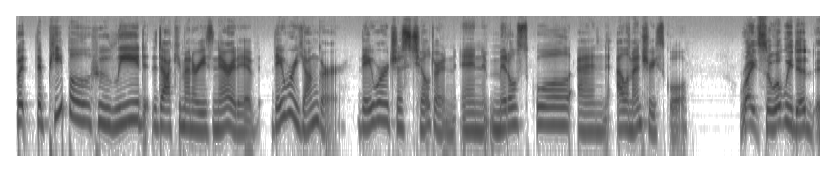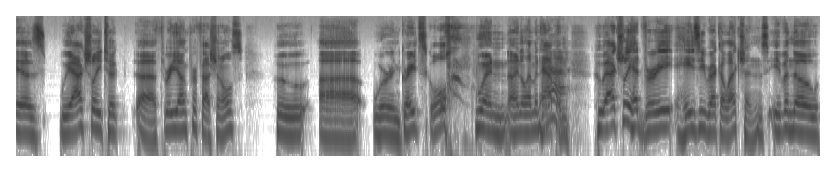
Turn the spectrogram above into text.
But the people who lead the documentary's narrative, they were younger. They were just children in middle school and elementary school. Right. So what we did is we actually took uh, three young professionals who uh, were in grade school when 9/11 happened, yeah. who actually had very hazy recollections, even though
